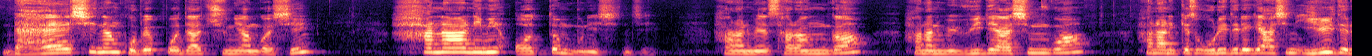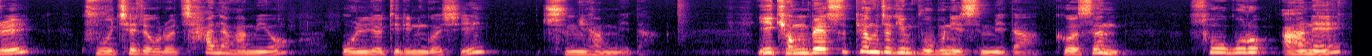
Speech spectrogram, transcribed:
나의 신앙 고백보다 중요한 것이 하나님이 어떤 분이신지, 하나님의 사랑과 하나님의 위대하심과 하나님께서 우리들에게 하신 일들을 구체적으로 찬양하며 올려드리는 것이 중요합니다. 이 경배 수평적인 부분이 있습니다. 그것은 소그룹 안에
